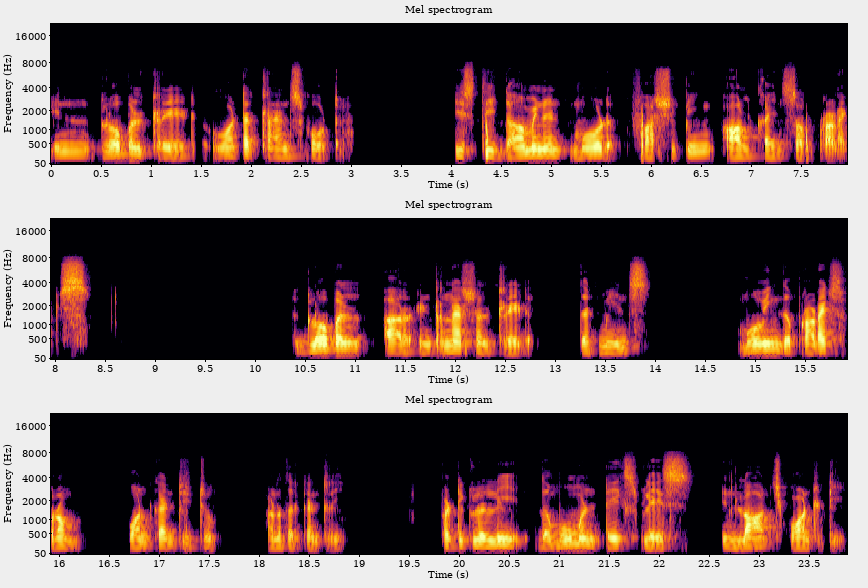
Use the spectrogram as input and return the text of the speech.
In global trade water transport is the dominant mode for shipping all kinds of products. Global or international trade that means moving the products from one country to another country. Particularly the movement takes place in large quantity.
